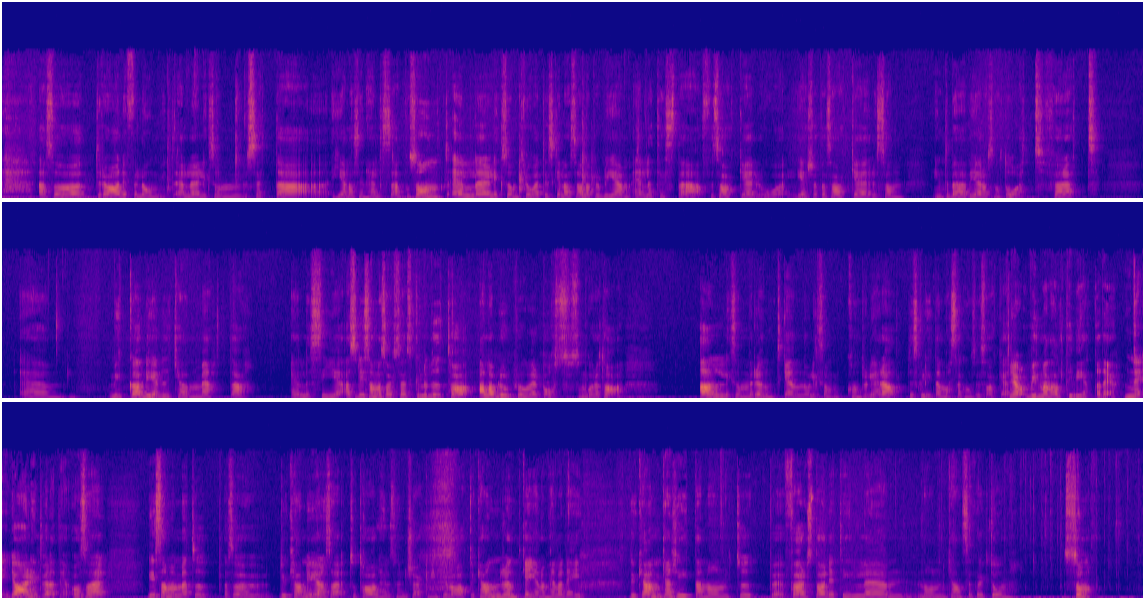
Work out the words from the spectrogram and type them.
eh, alltså, dra det för långt eller liksom sätta hela sin hälsa på sånt eller liksom tro att det ska lösa alla problem eller testa för saker och ersätta saker som inte behöver göras något åt. För att ehm, mycket av det vi kan mäta eller se, alltså det är samma sak så här, skulle vi ta alla blodprover på oss som går att ta all liksom röntgen och liksom kontrollera allt. Vi skulle hitta en massa konstiga saker. Ja, vill man alltid veta det? Nej, jag hade inte velat det. Och så här, det är samma med typ, alltså, du kan ju göra en så här total hälsoundersökning privat. Du kan röntga igenom hela dig. Du kan kanske hitta någon typ förstadie till eh, någon cancersjukdom. Som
